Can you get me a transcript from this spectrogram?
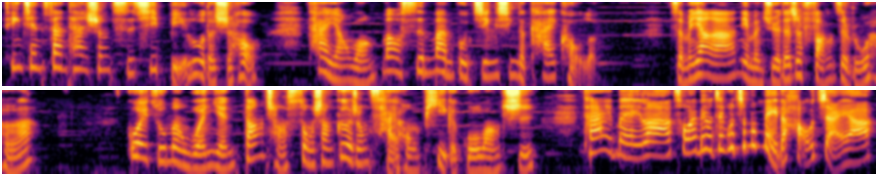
听见赞叹声此起彼落的时候，太阳王貌似漫不经心的开口了：“怎么样啊？你们觉得这房子如何啊？”贵族们闻言，当场送上各种彩虹屁给国王吃。太美了，从来没有见过这么美的豪宅啊！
